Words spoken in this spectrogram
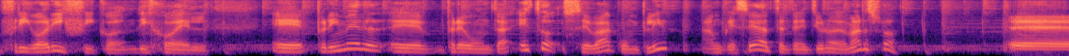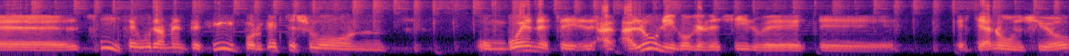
frigorífico, dijo él. Eh, primer eh, pregunta, ¿esto se va a cumplir, aunque sea hasta el 31 de marzo? Eh, sí, seguramente sí, porque este es un, un buen, este, a- al único que le sirve este, este anuncio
